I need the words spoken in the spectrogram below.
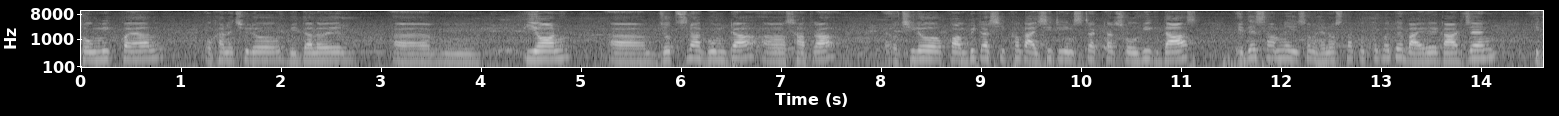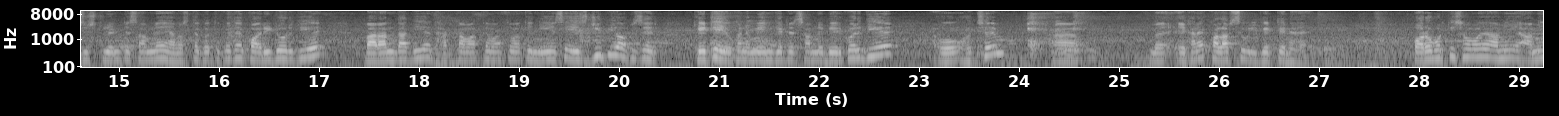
সৌমিক কয়াল ওখানে ছিল বিদ্যালয়ের পিয়ন জ্যোৎস্না গুমটা সাঁতরা ছিল কম্পিউটার শিক্ষক, আইসিটি ইনস্ট্রাক্টর সৌভিক দাস। এদের সামনে এইসব হেনস্থা করতে করতে বাইরের গার্জেন কিছু স্টুডেন্টের সামনে হেনস্থা করতে করতে করিডোর দিয়ে বারান্দা দিয়ে ধাক্কা মারতে মারতে মারতে নিয়ে এসে এসডিপি অফিসের কেটে ওখানে মেন গেটের সামনে বের করে দিয়ে ও হচ্ছে এখানে কলাপসিবল গেট টেনে দেয়। পরবর্তী সময়ে আমি আমি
